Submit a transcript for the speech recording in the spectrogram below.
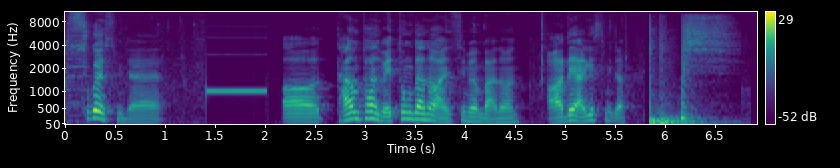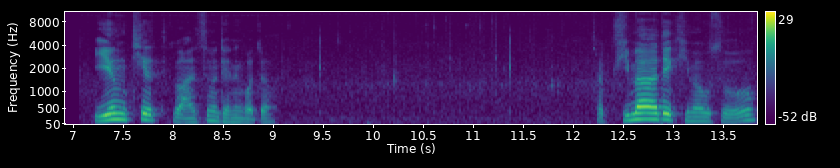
수고했습니다. 어, 다음 판 외통 단어 안 쓰면 만 원. 아, 네, 알겠습니다. 이응 티읕 그거 안 쓰면 되는 거죠. 자, 귀마 대 귀마우수.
